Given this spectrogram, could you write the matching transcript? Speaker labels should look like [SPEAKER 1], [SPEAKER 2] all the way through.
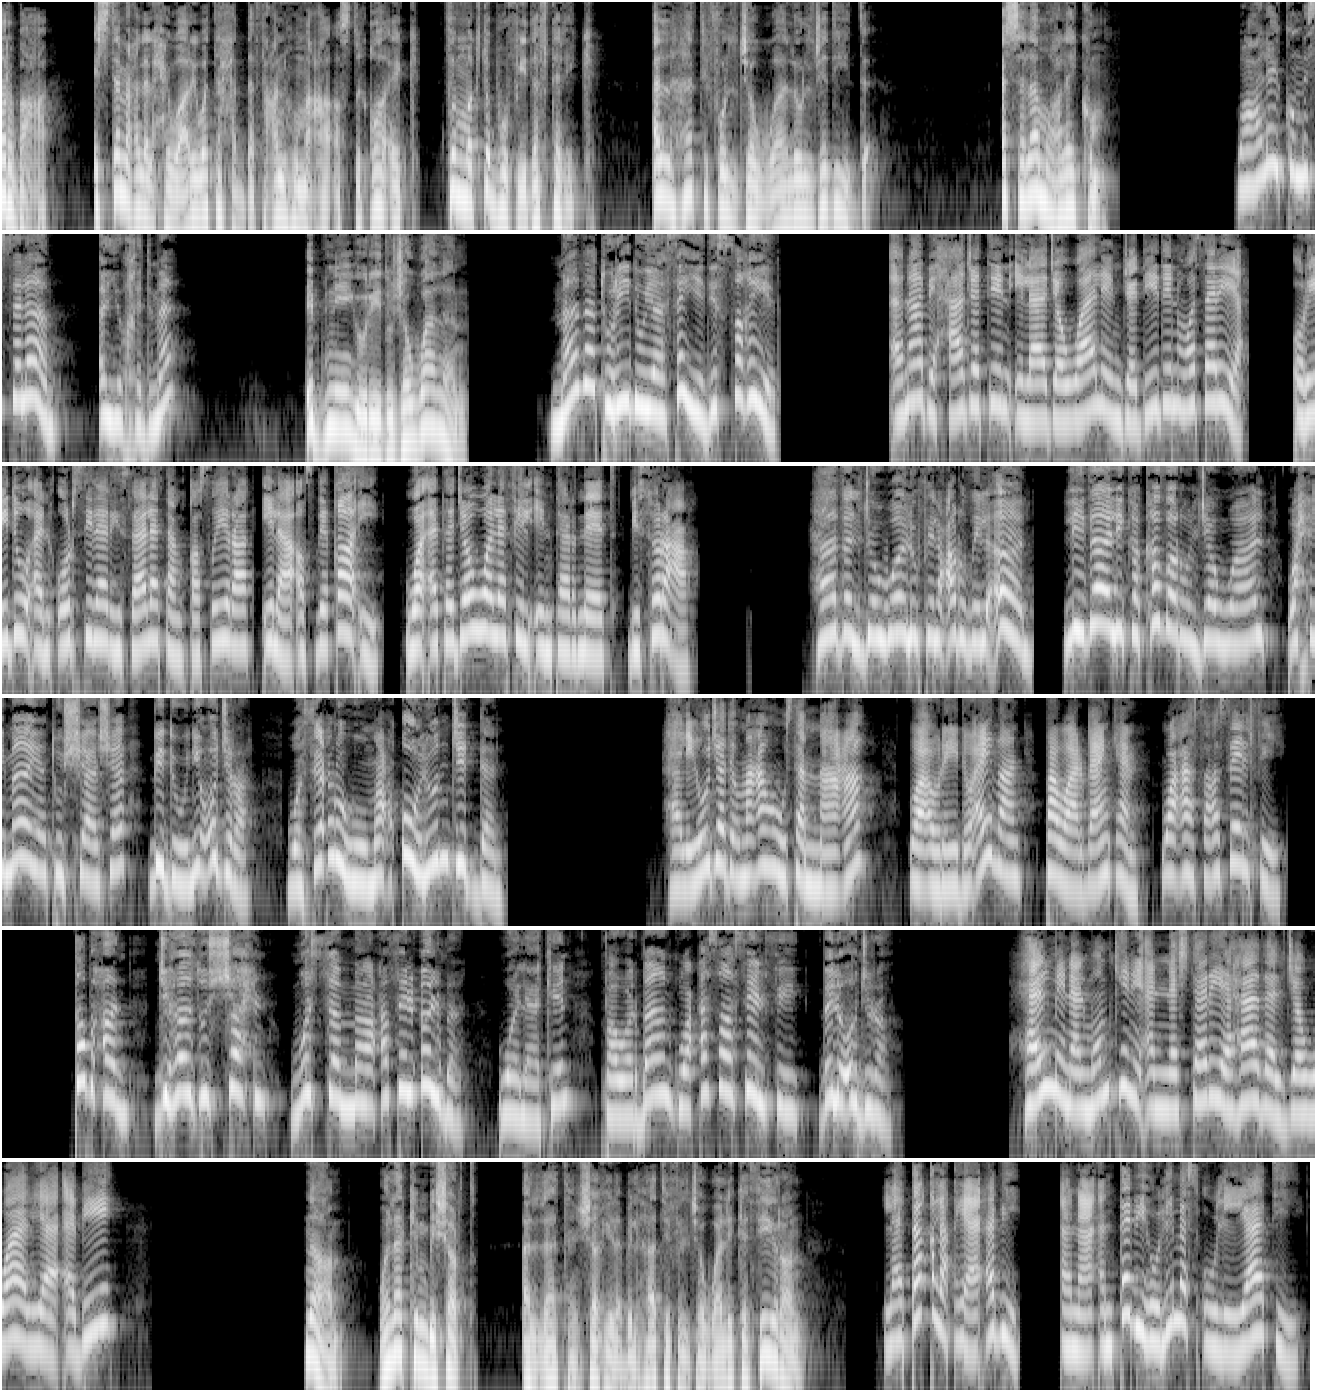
[SPEAKER 1] أربعة. استمع للحوار وتحدث عنه مع أصدقائك ثم اكتبه في دفترك. الهاتف الجوال الجديد. السلام عليكم.
[SPEAKER 2] وعليكم السلام. أي خدمة؟
[SPEAKER 1] ابني يريد جوالا.
[SPEAKER 2] ماذا تريد يا سيدي الصغير؟
[SPEAKER 3] أنا بحاجة إلى جوال جديد وسريع. أريد أن أرسل رسالة قصيرة إلى أصدقائي وأتجول في الإنترنت بسرعة.
[SPEAKER 2] هذا الجوال في العرض الآن. لذلك cover الجوال وحماية الشاشة بدون أجرة. وسعره معقول جدا.
[SPEAKER 3] هل يوجد معه سماعة؟ وأريد أيضا power bank ا وعصا سيلفي
[SPEAKER 2] طبعا جهاز الشحن والسماعة في العلبة ولكن power bank وعصا سيلفي بالأجرة.
[SPEAKER 3] هل من الممكن أن نشتري هذا الجوال يا أبي؟
[SPEAKER 1] نعم ولكن بشرط ألا تنشغل بالهاتف الجوال كثيرا.
[SPEAKER 3] لا تقلق يا أبي أنا أنتبه لمسؤولياتي.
